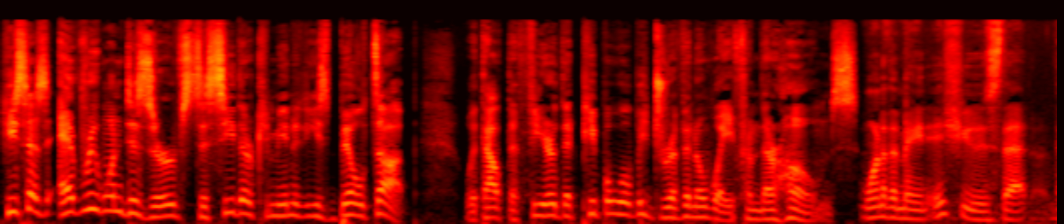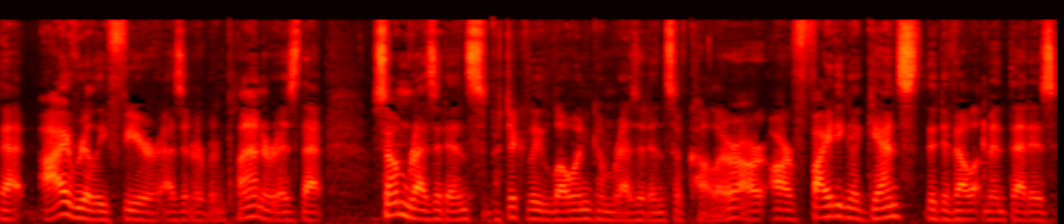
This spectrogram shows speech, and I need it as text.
He says everyone deserves to see their communities built up without the fear that people will be driven away from their homes. One of the main issues that, that I really fear as an urban planner is that some residents, particularly low-income residents of color, are, are fighting against the development that is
